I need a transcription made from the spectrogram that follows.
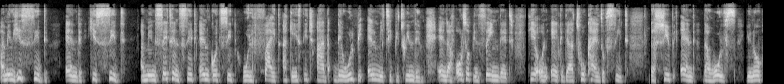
I mean, his seed and his seed, I mean, Satan's seed and God's seed will fight against each other. There will be enmity between them. And I've also been saying that here on earth, there are two kinds of seed the sheep and the wolves, you know.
